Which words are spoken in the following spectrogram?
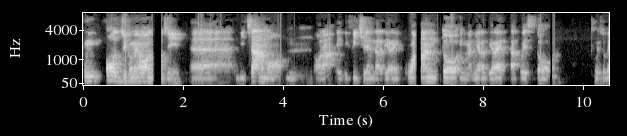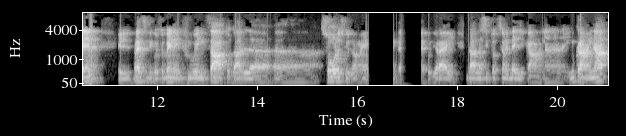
un, oggi come oggi, eh, diciamo, mh, ora è difficile andare a dire quanto in maniera diretta questo, questo bene, il prezzo di questo bene è influenzato dal eh, solo esclusivamente, ecco, direi, dalla situazione bellica in, in Ucraina,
